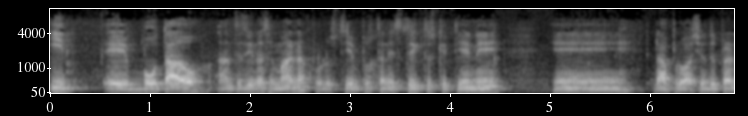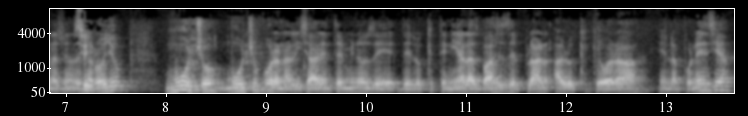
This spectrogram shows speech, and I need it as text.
y eh, votado antes de una semana por los tiempos tan estrictos que tiene eh, la aprobación del Plan Nacional de Desarrollo. Mucho, mucho por analizar en términos de, de, lo que tenía las bases del plan a lo que quedó ahora en la ponencia.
